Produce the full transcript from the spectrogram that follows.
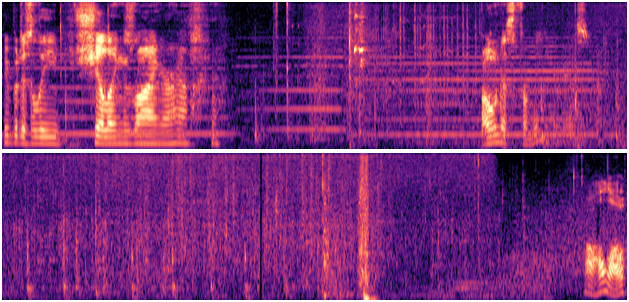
People just leave shillings lying around. Bonus for me, I guess. Oh, hello.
